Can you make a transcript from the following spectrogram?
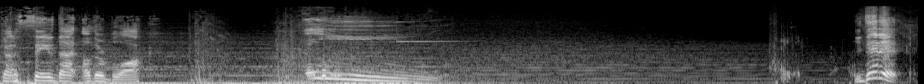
Gotta save that other block. Oh! You did it!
